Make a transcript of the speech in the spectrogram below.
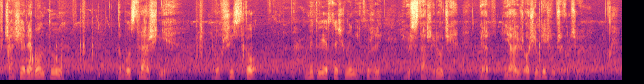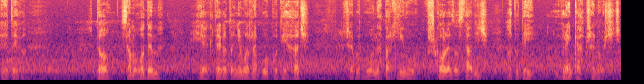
W czasie remontu to było strasznie, bo wszystko, my tu jesteśmy niektórzy już starzy ludzie. Ja, ja już 80 przekroczyłem y, tego. To samochodem, jak tego to nie można było podjechać. Trzeba było na parkingu w szkole zostawić, a tutaj w rękach przenosić.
